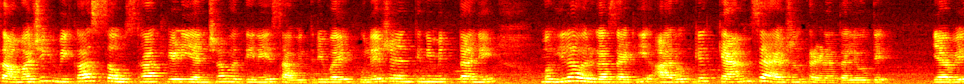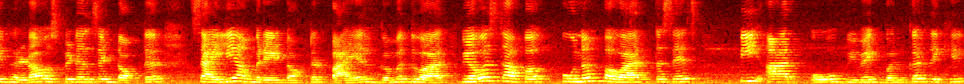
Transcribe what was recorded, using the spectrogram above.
सामाजिक विकास संस्था खेड यांच्या वतीने सावित्रीबाई फुले जयंती निमित्ताने महिला वर्गासाठी आरोग्य कॅम्पचे आयोजन करण्यात आले होते. यावेळी घरडा हॉस्पिटलचे डॉक्टर सायली आमरे डॉक्टर पायल गमद्वार व्यवस्थापक पूनम पवार तसेच P R O Vivek Bankar देखील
